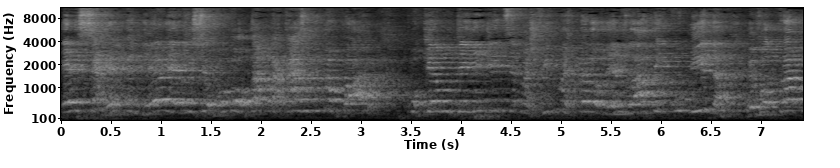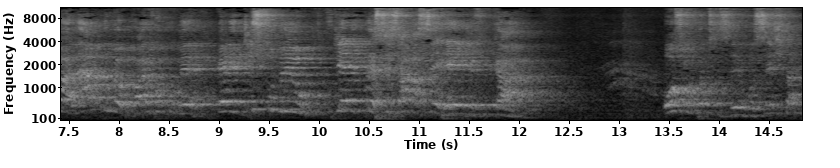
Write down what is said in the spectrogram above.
Ele se arrependeu e ele disse: Eu vou voltar para a casa do meu pai, porque eu não tenho ninguém de ser mais filho, mas pelo menos lá tem comida. Eu vou trabalhar para o meu pai e vou comer. Ele descobriu que ele precisava ser reedificado. Ouça o que eu vou te dizer: você está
